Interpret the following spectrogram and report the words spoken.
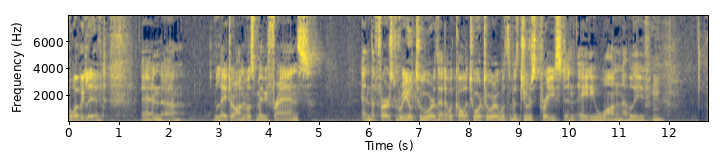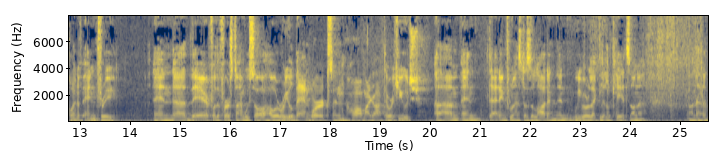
or where we lived. And um, later on, it was maybe France. And the first real tour that I would call a tour tour was with Judas Priest in '81, I believe point of entry. And uh, there, for the first time, we saw how a real band works. And oh my God, they were huge. Um, and that influenced us a lot. And, and we were like little kids on a on a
